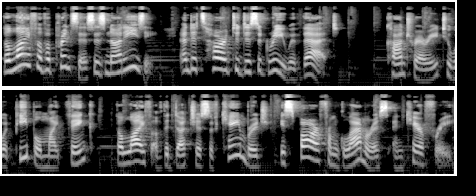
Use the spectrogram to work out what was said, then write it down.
The life of a princess is not easy, and it's hard to disagree with that. Contrary to what people might think, the life of the Duchess of Cambridge is far from glamorous and carefree.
